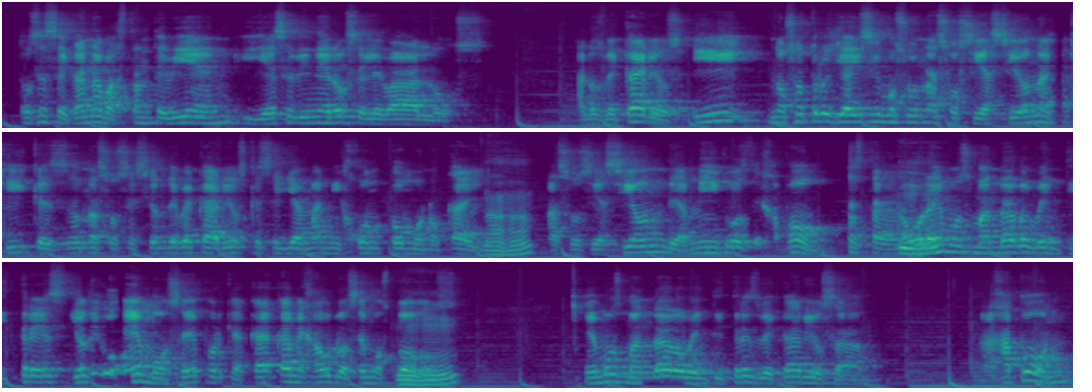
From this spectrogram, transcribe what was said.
Entonces se gana bastante bien y ese dinero se le va a los, a los becarios. Y nosotros ya hicimos una asociación aquí, que es una asociación de becarios que se llama Nihon Tomonokai, Asociación de Amigos de Japón. Hasta ahora hemos mandado 23, yo digo hemos, ¿eh? porque acá Kamehau lo hacemos todos. Hemos mandado 23 becarios a, a Japón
